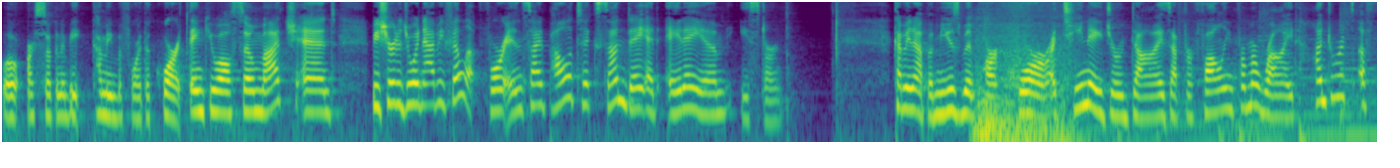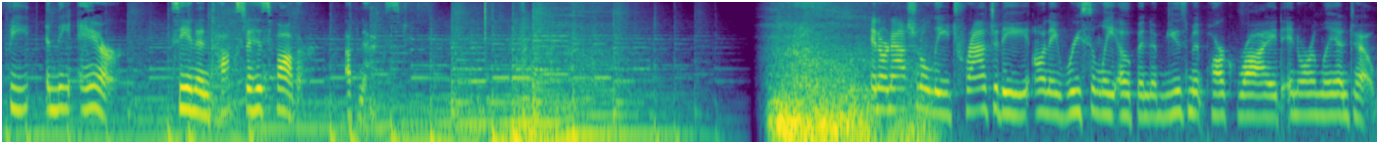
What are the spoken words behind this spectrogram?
are still going to be coming before the court. Thank you all so much. And be sure to join Abby Phillip for Inside Politics Sunday at 8 a.m. Eastern. Coming up, amusement park horror. A teenager dies after falling from a ride hundreds of feet in the air. CNN talks to his father. Up next. Internationally, tragedy on a recently opened amusement park ride in Orlando.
